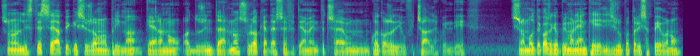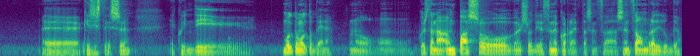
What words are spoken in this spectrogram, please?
sono le stesse api che si usavano prima, che erano ad uso interno, solo che adesso effettivamente c'è un qualcosa di ufficiale, quindi ci sono molte cose che prima neanche gli sviluppatori sapevano eh, che esistesse e quindi molto molto bene. No, questo è una, un passo verso la direzione corretta, senza, senza ombra di dubbio.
